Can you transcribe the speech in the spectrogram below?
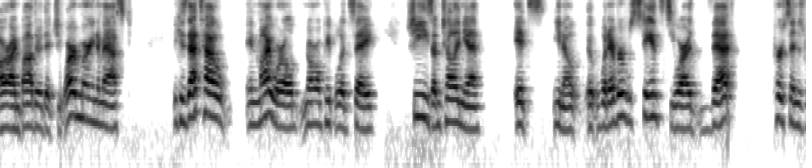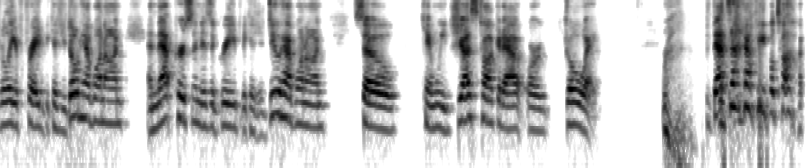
or I'm bothered that you are wearing a mask, because that's how, in my world, normal people would say, geez, I'm telling you, it's, you know, whatever stance you are, that person is really afraid because you don't have one on, and that person is aggrieved because you do have one on. So can we just talk it out or go away? But that's not how people talk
